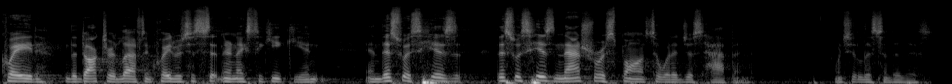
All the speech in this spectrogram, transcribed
Quade, the doctor had left, and Quade was just sitting there next to Kiki, and, and this was his this was his natural response to what had just happened. I want you to listen to this.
